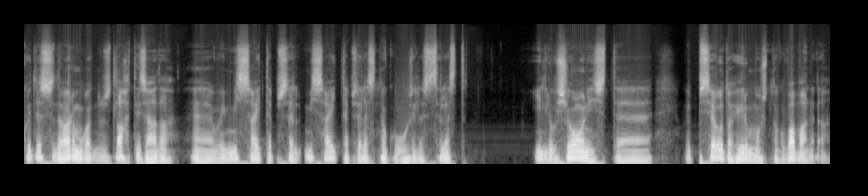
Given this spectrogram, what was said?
kuidas seda armukodusest lahti saada äh, või mis aitab sel-, mis aitab sellest nagu, sellest, sellest illusioonist äh, või pseudohirmust nagu vabaneda?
